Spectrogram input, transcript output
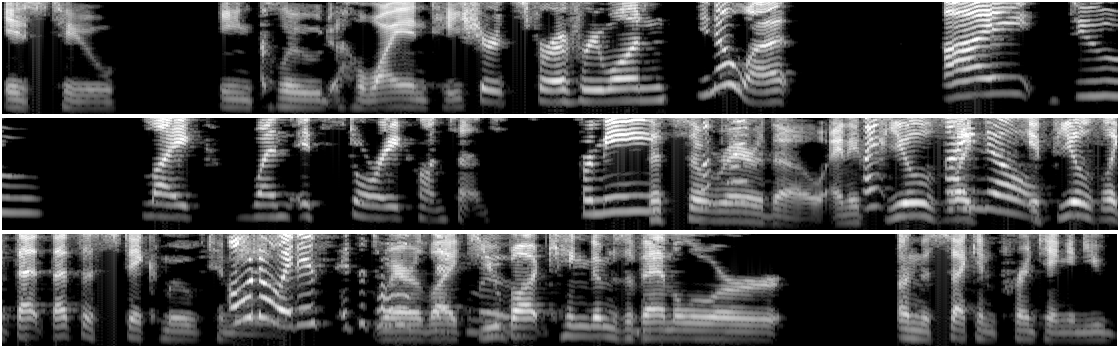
is to include Hawaiian t-shirts for everyone. you know what? I do like when it's story content. For me, That's so rare though, and it I- feels I like know. it feels like that that's a stick move to oh, me. Oh no, it is. It's a total where like you bought Kingdoms of Amalur on the second printing and you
